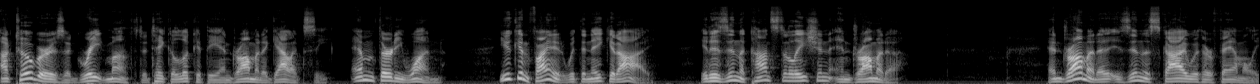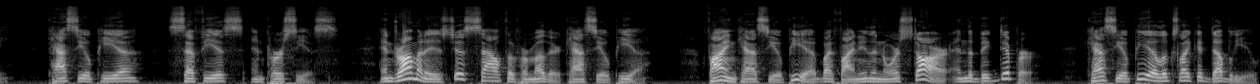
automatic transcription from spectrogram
October is a great month to take a look at the Andromeda Galaxy, M31. You can find it with the naked eye. It is in the constellation Andromeda. Andromeda is in the sky with her family Cassiopeia, Cepheus, and Perseus. Andromeda is just south of her mother, Cassiopeia. Find Cassiopeia by finding the North Star and the Big Dipper. Cassiopeia looks like a W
